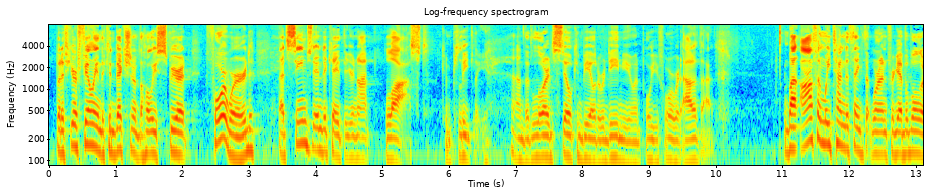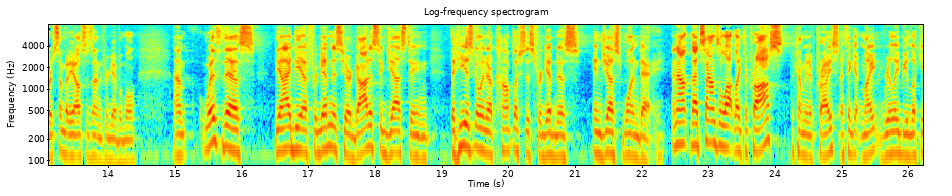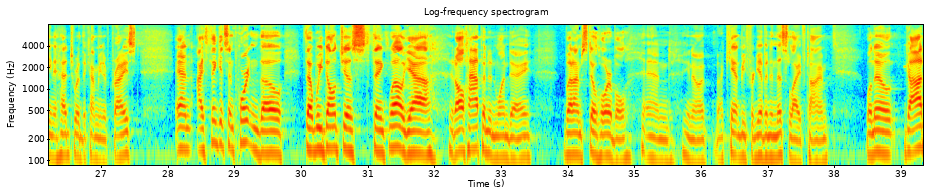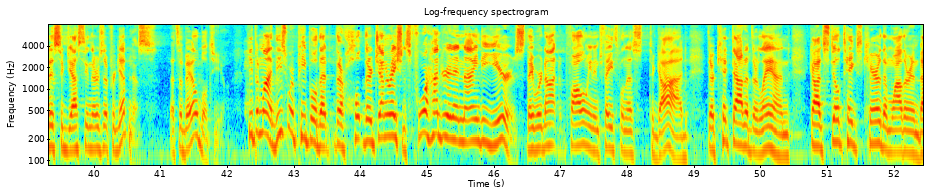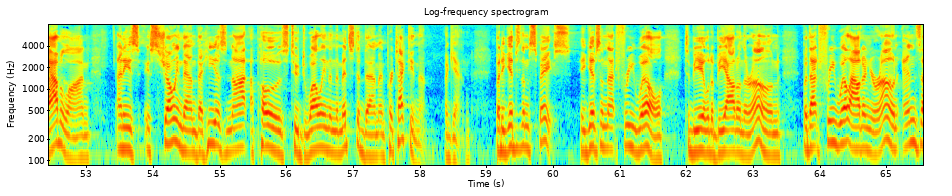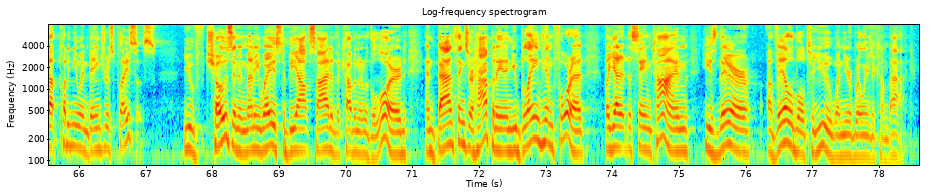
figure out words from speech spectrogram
But if you're feeling the conviction of the Holy Spirit forward, that seems to indicate that you're not lost completely um, that the Lord still can be able to redeem you and pull you forward out of that. But often we tend to think that we're unforgivable or somebody else is unforgivable. Um, with this, the idea of forgiveness here, God is suggesting that He is going to accomplish this forgiveness in just one day. And now that sounds a lot like the cross, the coming of Christ. I think it might really be looking ahead toward the coming of Christ. And I think it's important, though, that we don't just think, well, yeah, it all happened in one day but I'm still horrible and, you know, I can't be forgiven in this lifetime. Well, no, God is suggesting there's a forgiveness that's available to you. Keep in mind, these were people that their, whole, their generations, 490 years, they were not following in faithfulness to God. They're kicked out of their land. God still takes care of them while they're in Babylon, and He's, he's showing them that He is not opposed to dwelling in the midst of them and protecting them again. But He gives them space, He gives them that free will to be able to be out on their own but that free will out on your own ends up putting you in dangerous places. You've chosen in many ways to be outside of the covenant of the Lord, and bad things are happening, and you blame Him for it, but yet at the same time, He's there available to you when you're willing to come back.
